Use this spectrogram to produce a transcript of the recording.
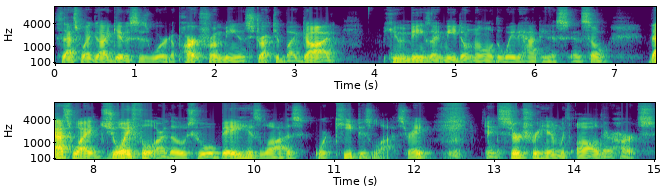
So that's why God gave us His Word. Apart from being instructed by God, human beings like me don't know the way to happiness. And so that's why joyful are those who obey His laws or keep His laws, right? And search for him with all their hearts.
